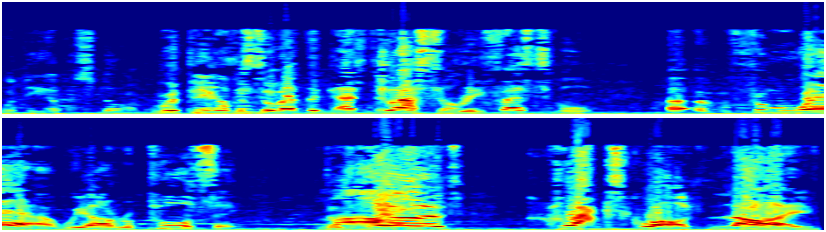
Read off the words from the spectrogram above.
Whipping up a storm. whipping up a storm at, the, at Glastonbury Festival, uh, from where we are reporting the Live. word Crack Squad live.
